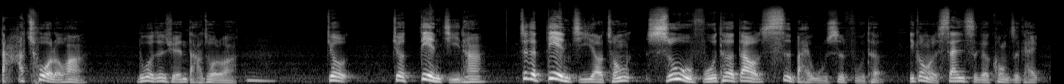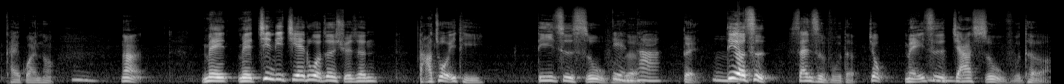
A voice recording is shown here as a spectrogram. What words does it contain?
答错的话，如果这个学生答错的话，嗯，就就电击他。这个电极哦，从十五伏特到四百五十伏特，一共有三十个控制开开关哦。嗯，那每每进一阶，如果这个学生答错一题，第一次十五伏特，对，第二次三十伏特，就每一次加十五伏特啊。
